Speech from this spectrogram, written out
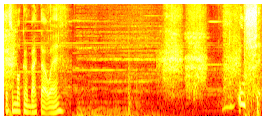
Guess I'm not going back that way. Oh shit!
